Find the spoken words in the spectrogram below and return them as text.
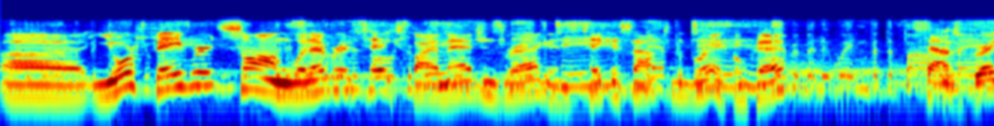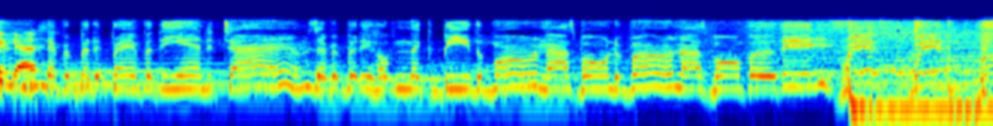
uh, your favorite song, whatever it takes, by Imagine Dragons, take us out to the break. Okay? Sounds great, guys. Everybody praying for the end of times. Everybody hoping they could be the one. I was born to run. I was born for this. Whip, whip,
